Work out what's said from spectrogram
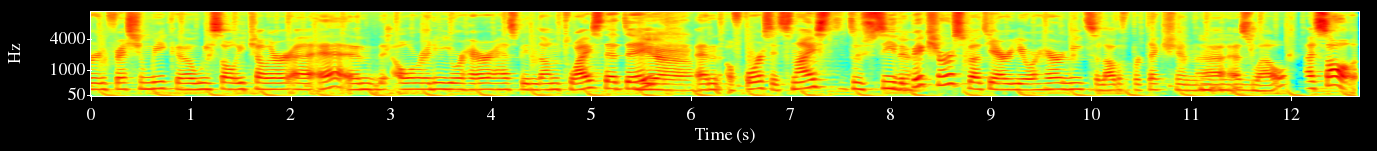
during fashion week uh, we saw each other uh, and already your hair has been done twice that day. Yeah. And of course, it's nice to see the Yeah. pictures, but yeah, your hair needs a lot of protection uh, Mm-hmm. as well. I saw uh,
